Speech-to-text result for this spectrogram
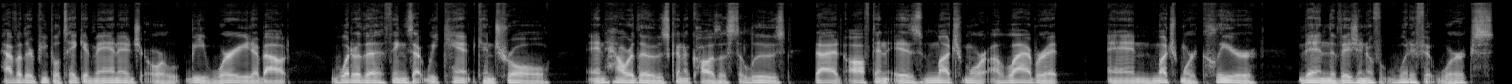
have other people take advantage or be worried about what are the things that we can't control and how are those going to cause us to lose. That often is much more elaborate and much more clear than the vision of what if it works.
